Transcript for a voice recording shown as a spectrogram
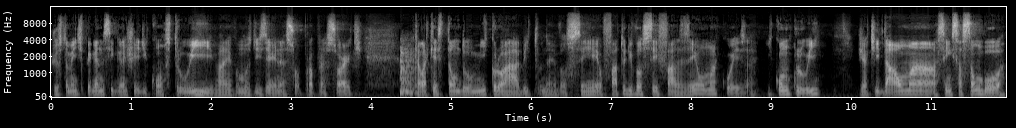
justamente pegando esse gancho aí de construir, vai, vamos dizer, na né, sua própria sorte, aquela questão do micro hábito, né? Você, o fato de você fazer uma coisa e concluir já te dá uma sensação boa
